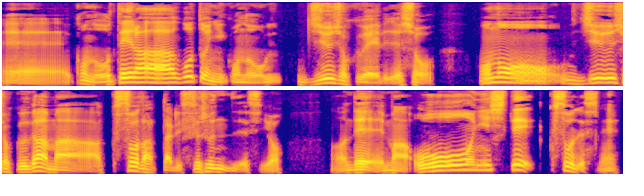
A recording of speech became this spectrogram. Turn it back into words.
えー、このお寺ごとにこの住職がいるでしょう。この住職がまあクソだったりするんですよ。で、まあ往々にしてクソですね。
